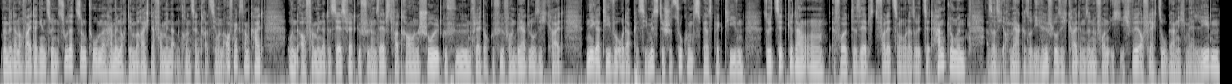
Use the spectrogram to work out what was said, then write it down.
Und wenn wir dann noch weitergehen zu den Zusatzsymptomen, dann haben wir noch den Bereich der verminderten Konzentration und Aufmerksamkeit und auch vermindertes Selbstwertgefühl und Selbstvertrauen, Schuldgefühlen, vielleicht auch Gefühl von Wertlosigkeit, negative oder pessimistische Zukunftsperspektiven, Suizidgedanken, erfolgte Selbstverletzung oder Suizidhandlungen. Also dass ich auch merke, so die Hilflosigkeit im Sinne von ich, ich will auch vielleicht so gar nicht mehr leben.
